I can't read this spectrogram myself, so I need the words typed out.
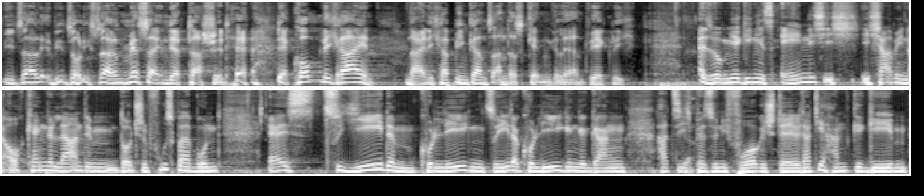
wie soll ich sagen, ein Messer in der Tasche, der, der kommt nicht rein. Nein, ich habe ihn ganz anders kennengelernt, wirklich. Also mir ging es ähnlich. Ich, ich habe ihn auch kennengelernt im Deutschen Fußballbund. Er ist zu jedem Kollegen, zu jeder Kollegin gegangen, hat sich ja. persönlich vorgestellt, hat die Hand gegeben.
